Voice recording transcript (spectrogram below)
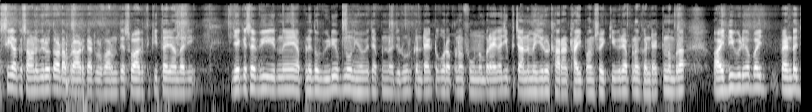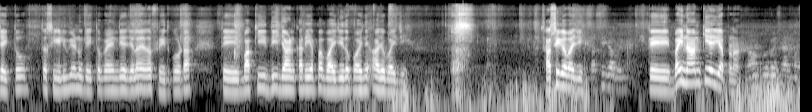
ਸ਼੍ਰੀ ਅਕਾਲ ਕਿਸਾਨ ਵੀਰੋ ਤੁਹਾਡਾ ਬਰਾਡ ਕੈਟਲ ਫਾਰਮ ਤੇ ਸਵਾਗਤ ਕੀਤਾ ਜਾਂਦਾ ਜੀ। ਜੇ ਕਿਸੇ ਵੀਰ ਨੇ ਆਪਣੇ ਤੋਂ ਵੀਡੀਓ ਬਣਾਉਣੀ ਹੋਵੇ ਤੇ ਆਪਣੇ ਨਾਲ ਜਰੂਰ ਕੰਟੈਕਟ ਕਰੋ ਆਪਣਾ ਫੋਨ ਨੰਬਰ ਹੈਗਾ ਜੀ 9501828521 ਵੀਰੇ ਆਪਣਾ ਕੰਟੈਕਟ ਨੰਬਰ ਆ। ਅੱਜ ਦੀ ਵੀਡੀਓ ਬਾਈ ਪਿੰਡ ਜੈਤੋ ਤਹਿਸੀਲ ਵੀ ਇਹਨੂੰ ਜੈਤੋ ਪੈ ਜਾਂਦੀ ਹੈ ਜ਼ਿਲ੍ਹਾ ਇਹਦਾ ਫਰੀਦਕੋਟ ਆ। ਤੇ ਬਾਕੀ ਦੀ ਜਾਣਕਾਰੀ ਆਪਾਂ ਬਾਈ ਜੀ ਤੋਂ ਪੁੱਛਦੇ ਆਜੋ ਬਾਈ ਜੀ। ਸਤਿ ਸ਼੍ਰੀ ਅਕਾਲ ਬਾਈ ਜੀ। ਸਤਿ ਸ਼੍ਰੀ ਅਕਾਲ ਬਾਈ ਤੇ ਬਾਈ ਨਾਮ ਕੀ ਹੈ ਜੀ ਆਪਣਾ? ਨਾਮ ਪੂਰਨ ਸ਼ਰਮਾ।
